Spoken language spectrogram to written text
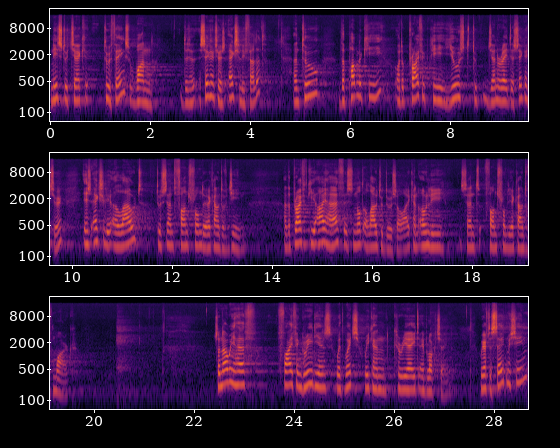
needs to check two things. One, the signature is actually valid. And two, the public key or the private key used to generate the signature is actually allowed to send funds from the account of Jean. And the private key I have is not allowed to do so. I can only send funds from the account of Mark. So now we have five ingredients with which we can create a blockchain. We have the state machine,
